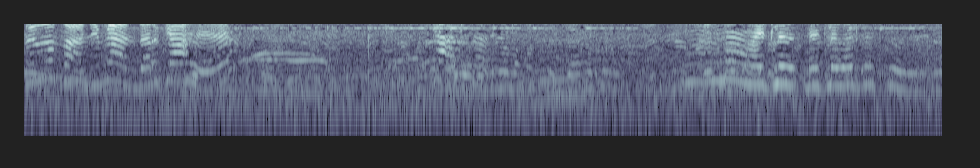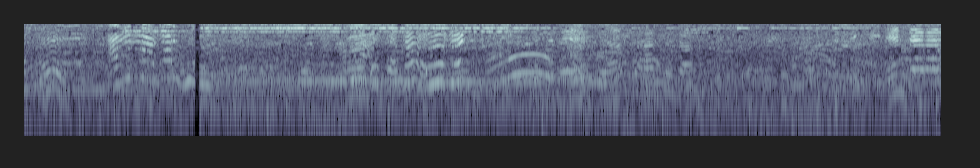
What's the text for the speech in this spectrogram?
మేము పానీ మే అందర్ క్యా హే మెట్ల మెట్ల దగ్గర అవి మగర్ ఏంటారా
